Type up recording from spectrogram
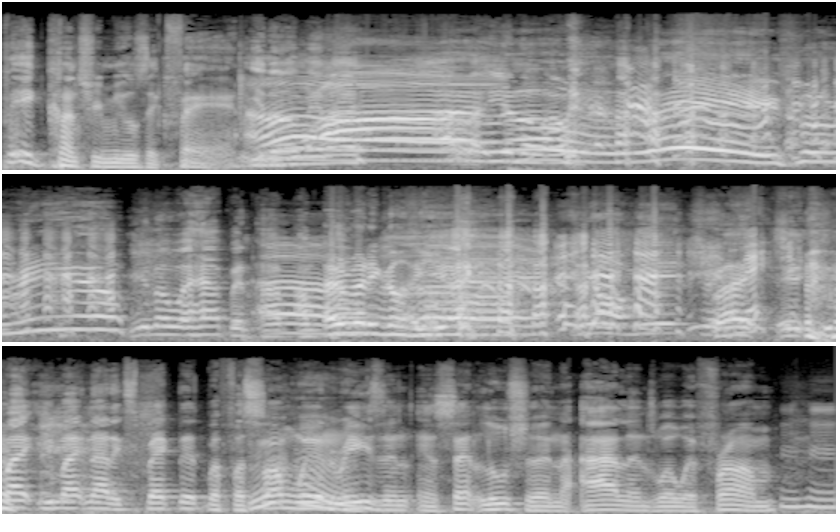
big country music fan. You know what I mean? I, I- you know, Way, for real? you know what happened? I, Oh, I'm, Everybody goes, Yeah. right? It- you might you might not expect it, but for some weird reason in St. Lucia and the islands where we're from, Mm-hmm.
